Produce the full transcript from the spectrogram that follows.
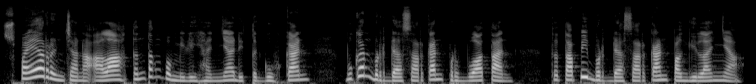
Supaya rencana Allah tentang pemilihannya diteguhkan bukan berdasarkan perbuatan, tetapi berdasarkan panggilannya.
